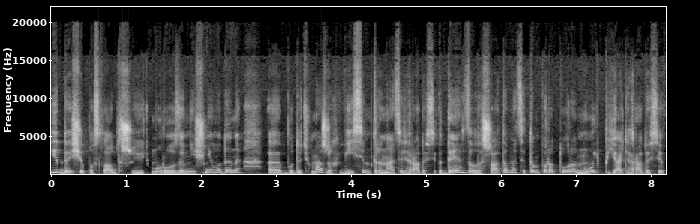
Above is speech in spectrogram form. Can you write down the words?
І дещо послабшують морози в нічні години, е, будуть в межах 8-13 градусів. Де залишатиметься температура 0,5 градусів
